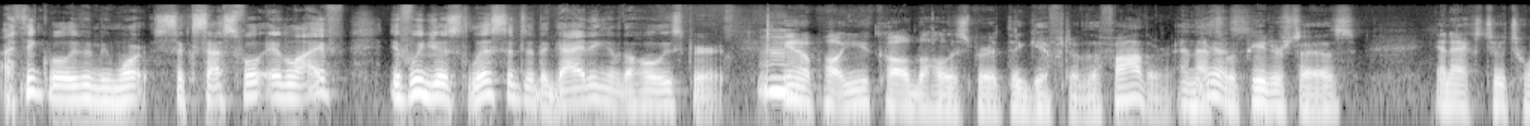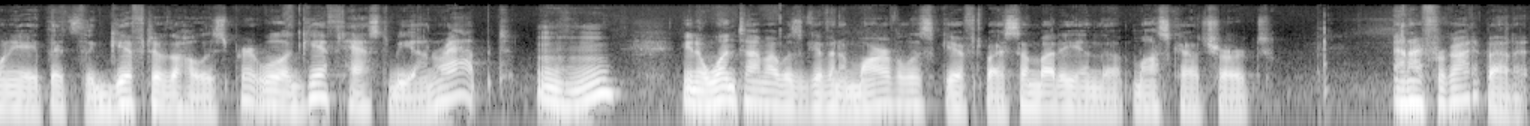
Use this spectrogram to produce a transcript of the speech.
I think we'll even be more successful in life if we just listen to the guiding of the Holy Spirit. You know, Paul, you called the Holy Spirit the gift of the Father, and that's Yes. what Peter says in Acts 2.28. That's the gift of the Holy Spirit. Well, a gift has to be unwrapped. Mm-hmm. You know, one time I was given a marvelous gift by somebody in the Moscow church, and I forgot about it.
